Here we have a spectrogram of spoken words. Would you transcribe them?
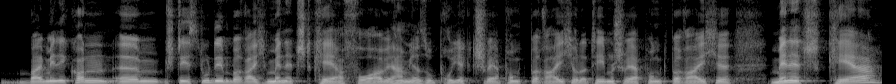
bei Medicon ähm, stehst du dem Bereich Managed Care vor. Wir haben ja so Projektschwerpunktbereiche oder Themenschwerpunktbereiche. Managed Care,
